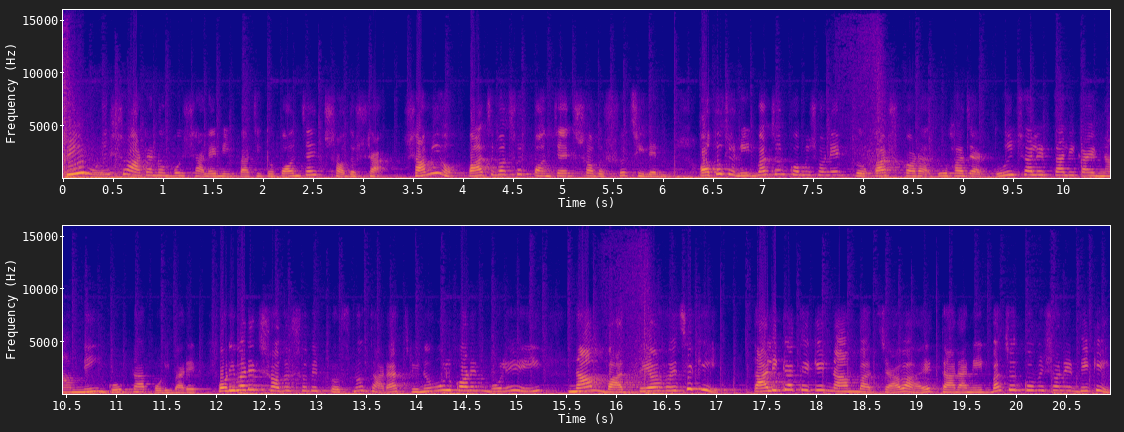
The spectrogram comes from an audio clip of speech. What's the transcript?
স্ত্রী উনিশশো সালে নির্বাচিত পঞ্চায়েত সদস্যা। স্বামীও পাঁচ বছর পঞ্চায়েত সদস্য ছিলেন। অথচ নির্বাচন কমিশনের প্রকাশ করা দু হাজার দুই সালের তালিকায় নাম নেই গোটা পরিবারের। পরিবারের সদস্যদের প্রশ্ন, তারা তৃণমূল করেন বলেই নাম বাদ দেওয়া হয়েছে কি? তালিকা থেকে নাম বাদ যাওয়ায় তারা নির্বাচন কমিশনের দিকেই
